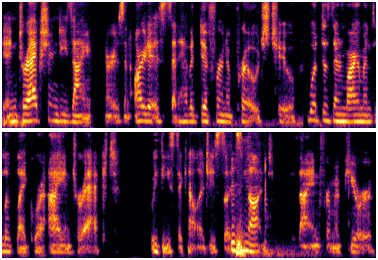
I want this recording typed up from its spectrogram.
interaction designers and artists that have a different approach to what does the environment look like where I interact with these technologies. So it's mm-hmm. not designed from a pure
